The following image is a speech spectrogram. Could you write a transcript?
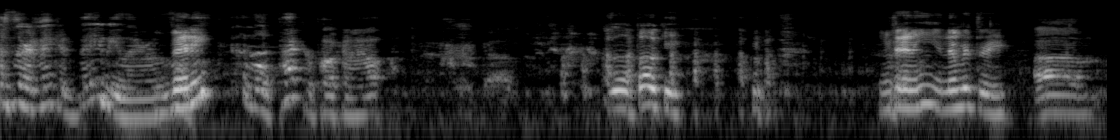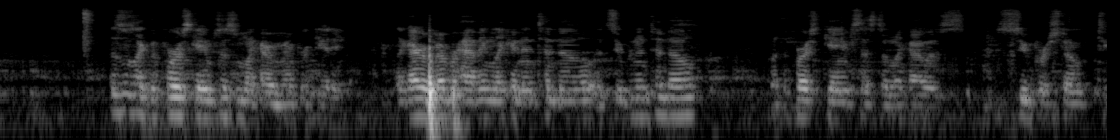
Is there a naked baby there? with a little- Vinny, A little pecker poking out. little pokey. Vinny, number three. Um, this was like the first game system like I remember getting. Like I remember having like a Nintendo and Super Nintendo, but the first game system like I was super stoked to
